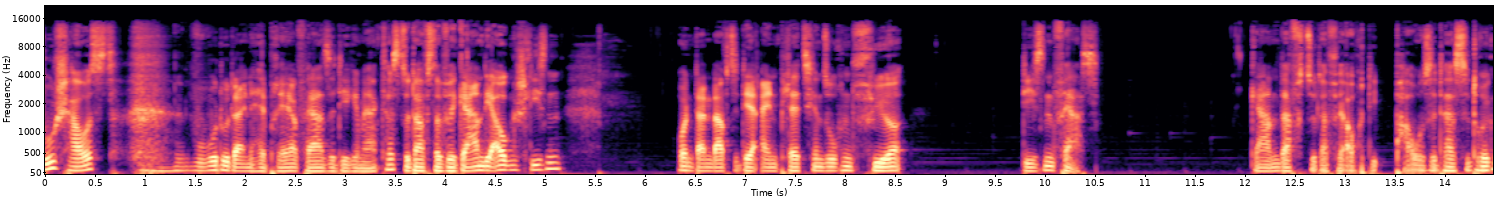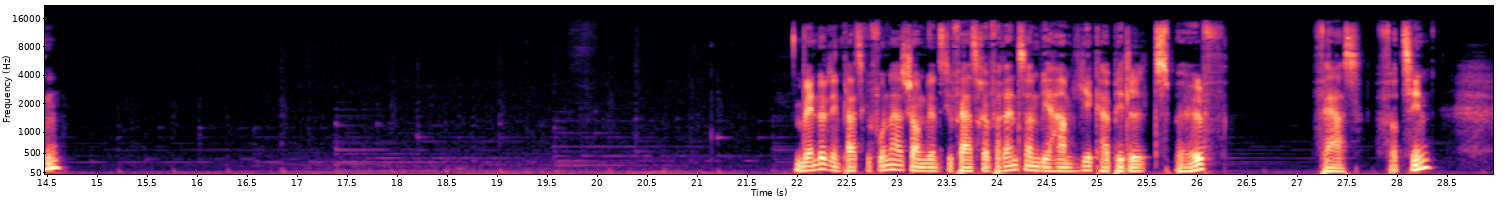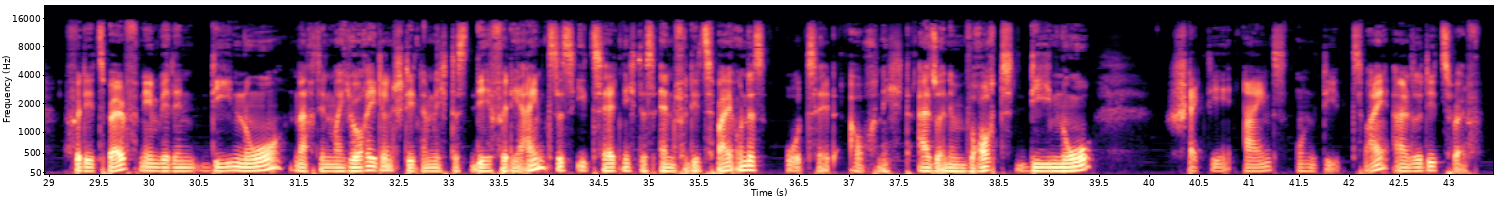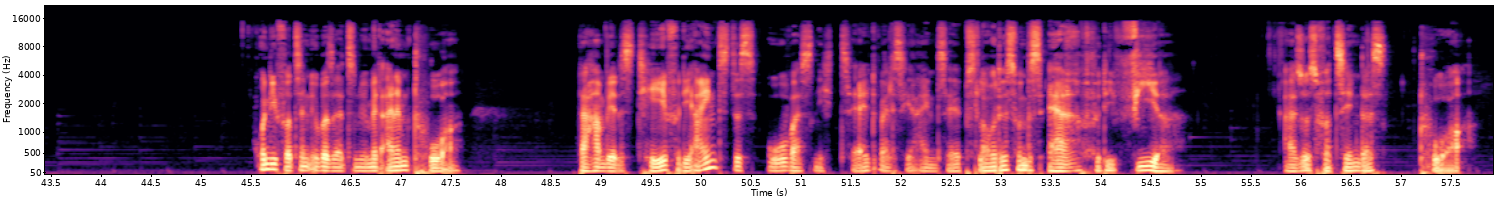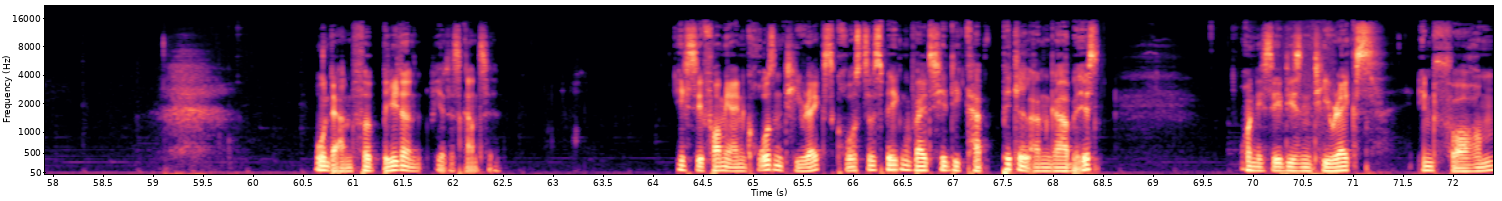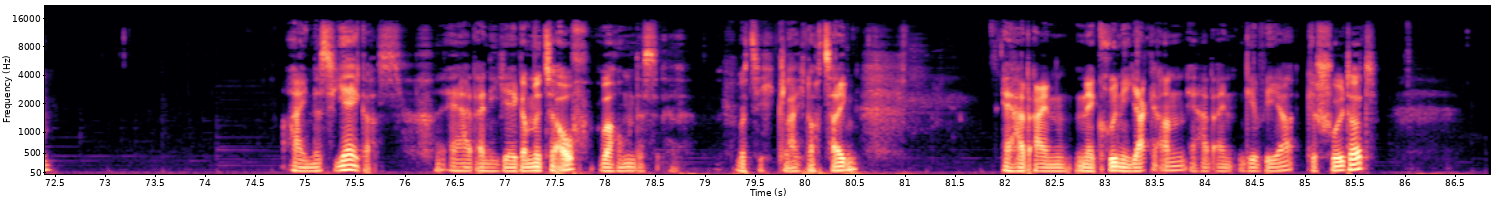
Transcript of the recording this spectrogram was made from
Du schaust, wo du deine Hebräerverse dir gemerkt hast. Du darfst dafür gern die Augen schließen und dann darfst du dir ein Plätzchen suchen für diesen Vers. Gern darfst du dafür auch die Pause-Taste drücken. Wenn du den Platz gefunden hast, schauen wir uns die Versreferenz an. Wir haben hier Kapitel 12, Vers 14. Für die 12 nehmen wir den Dino. Nach den Majorregeln steht nämlich das D für die 1, das I zählt nicht, das N für die 2 und das O zählt auch nicht. Also in dem Wort Dino steckt die 1 und die 2, also die 12. Und die 14 übersetzen wir mit einem Tor. Da haben wir das T für die 1, das O, was nicht zählt, weil es ja ein Selbstlaut ist, und das R für die 4. Also ist 14 das Tor. Und dann verbildern wir das Ganze. Ich sehe vor mir einen großen T-Rex, groß deswegen, weil es hier die Kapitelangabe ist. Und ich sehe diesen T-Rex in Form eines Jägers. Er hat eine Jägermütze auf. Warum, das äh, wird sich gleich noch zeigen. Er hat eine grüne Jacke an, er hat ein Gewehr geschultert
